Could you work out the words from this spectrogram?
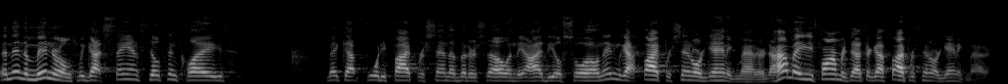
And then the minerals, we got sand, silts, and clays, make up 45% of it or so in the ideal soil. And then we got 5% organic matter. Now, how many of you farmers out there got 5% organic matter?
